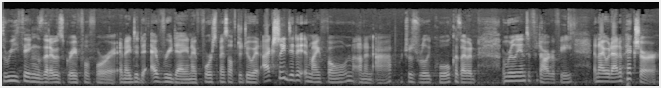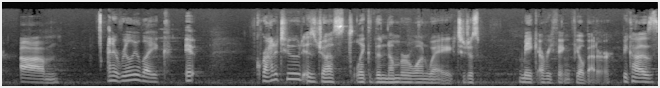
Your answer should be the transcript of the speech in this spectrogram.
three things that I was grateful for, and I did it every day, and I forced myself to do it. I actually did it in my phone on an app, which was really cool because I would I'm really into photography, and I would add a picture, um, and it really like it. Gratitude is just like the number one way to just make everything feel better because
